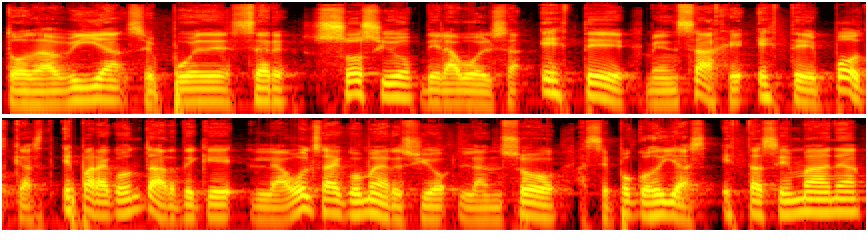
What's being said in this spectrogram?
Todavía se puede ser socio de la bolsa. Este mensaje, este podcast es para contarte que la Bolsa de Comercio lanzó hace pocos días esta semana,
